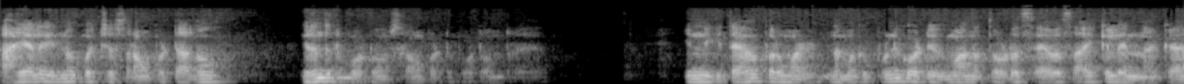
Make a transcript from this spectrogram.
ஆகையால இன்னும் கொஞ்சம் சிரமப்பட்டாலும் இருந்துட்டு போட்டோம் சிரமப்பட்டு போட்டோன்ற இன்னைக்கு தேவப்பெருமாள் நமக்கு புண்ணிக்கோட்டை விமானத்தோட சேவை சாய்க்கலைன்னாக்கா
